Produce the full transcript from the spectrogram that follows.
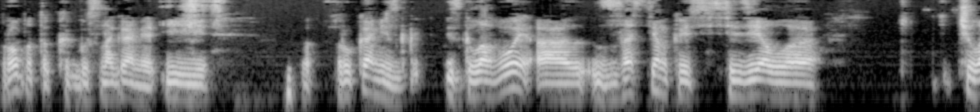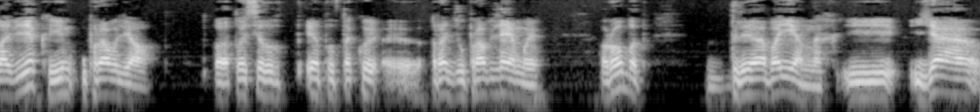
робота, как бы с ногами и руками с, и с головой, а за стенкой сидел э, человек и им управлял. А, то есть это, это такой э, радиоуправляемый робот для военных. И я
